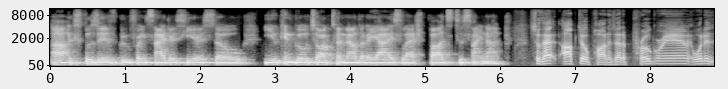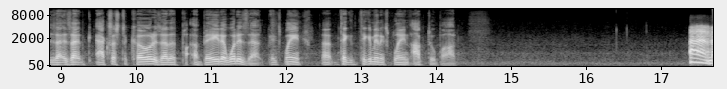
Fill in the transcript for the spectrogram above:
uh, exclusive group for insiders here so you can go talk to octoml.ai slash pods to sign up so that octopod is that a program what is that is that access to code is that a a beta? What is that? Explain, uh, take, take a minute, explain Octopod. Um,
